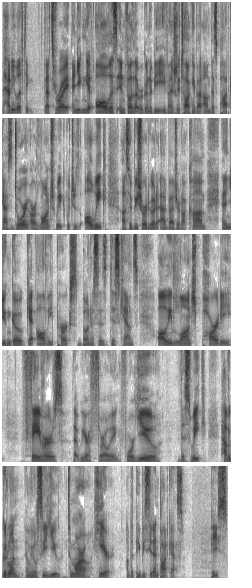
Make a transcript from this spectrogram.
heavy lifting. That's right. And you can get all this info that we're going to be eventually talking about on this podcast during our launch week, which is all week. Uh, so be sure to go to adbadger.com and you can go get all the perks, bonuses, discounts, all the launch party favors that we are throwing for you this week. Have a good one, and we will see you tomorrow here on the PPC Den podcast. Peace.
